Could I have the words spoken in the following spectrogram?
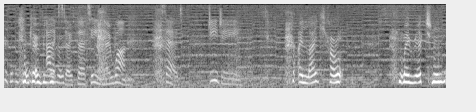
I can't believe it. AlexDo1301 said. GG. I like how my reaction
